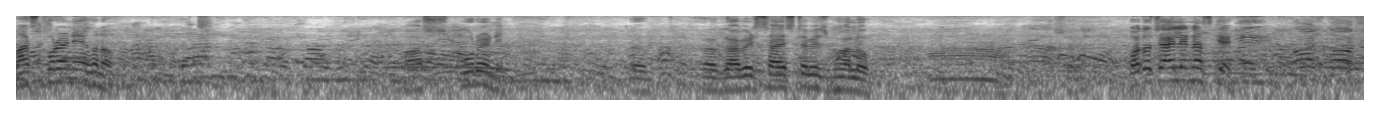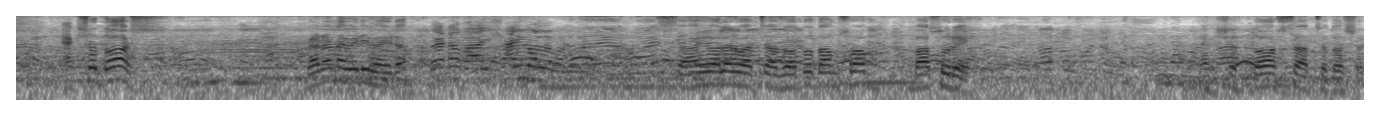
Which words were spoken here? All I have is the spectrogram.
মাস পড়েনি এখনও? মাস পড়েনি। গাভীর সাইজটা বেশ ভালো। কত চাইলেন আজকে? একশো দশ? বেটা না বেড়ি ভাই এটা? শাহিওয়ালের বাচ্চা। যত দাম সব বাসুরে একশো দশ চাচ্ছে দশে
